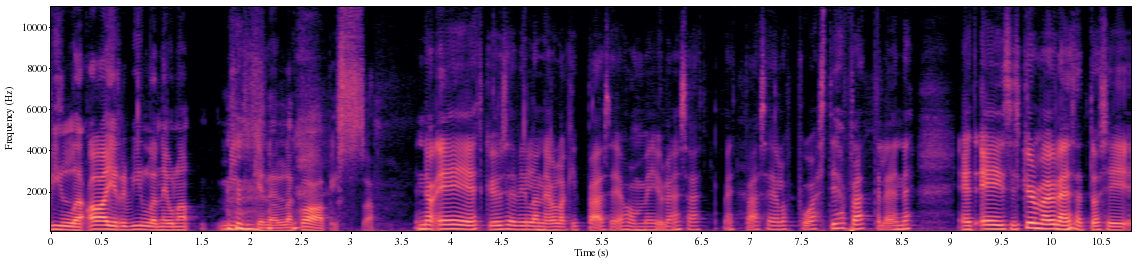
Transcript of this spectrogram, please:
Villa, Airi Villaneula Mikkelällä kaapissa? No ei, että kyllä se villaneulakin pääsee hommiin yleensä, että et pääsee loppuun asti ja päättelee ne. Et ei, siis kyllä mä yleensä tosi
